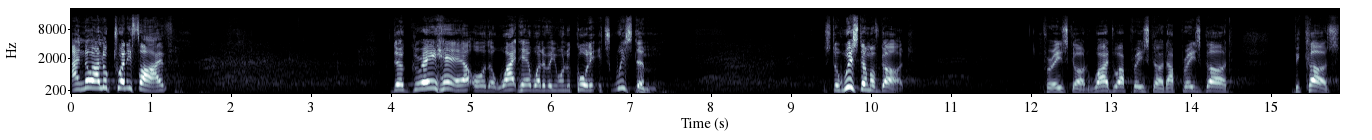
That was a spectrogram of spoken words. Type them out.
I know I look 25. The gray hair or the white hair, whatever you want to call it, it's wisdom. It's the wisdom of God. Praise God. Why do I praise God? I praise God because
